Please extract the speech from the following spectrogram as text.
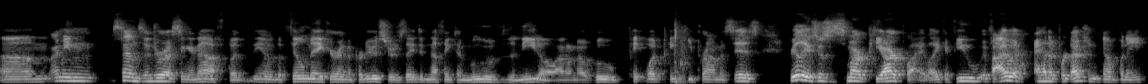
Um, I mean, sounds interesting enough, but you know, the filmmaker and the producers they did nothing to move the needle. I don't know who what Pinky Promise is. Really, it's just a smart PR play. Like if you if I had a production company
